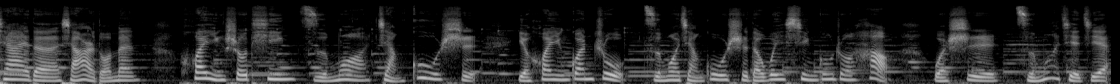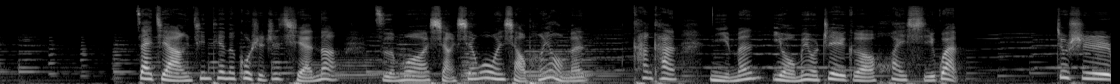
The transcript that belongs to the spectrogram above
亲爱的小耳朵们，欢迎收听子墨讲故事，也欢迎关注子墨讲故事的微信公众号。我是子墨姐姐。在讲今天的故事之前呢，子墨想先问问小朋友们，看看你们有没有这个坏习惯，就是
